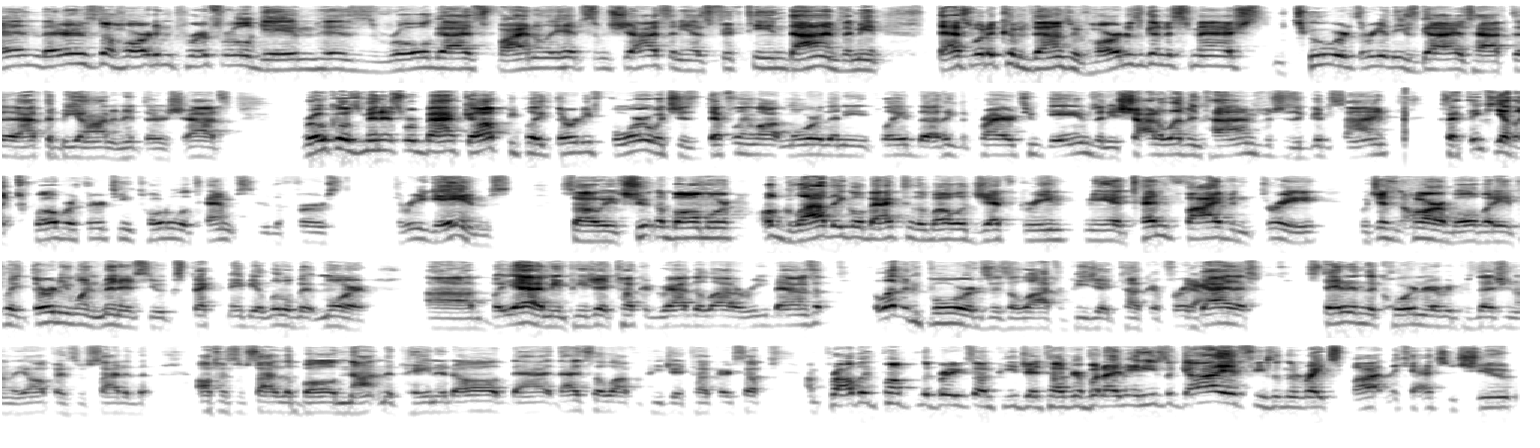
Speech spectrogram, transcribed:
And there's the Harden peripheral game. His role guys finally hit some shots, and he has 15 dimes. I mean, that's what it comes down to. If Harden's going to smash, two or three of these guys have to have to be on and hit their shots. Rocco's minutes were back up. He played 34, which is definitely a lot more than he played, the, I think, the prior two games. And he shot 11 times, which is a good sign because I think he had like 12 or 13 total attempts through the first three games. So he's shooting the ball more. I'll gladly go back to the well with Jeff Green. I mean, he had 10, 5, and 3, which isn't horrible, but he played 31 minutes. You expect maybe a little bit more. Uh, but yeah, I mean, PJ Tucker grabbed a lot of rebounds. 11 boards is a lot for PJ Tucker. For a yeah. guy that's standing in the corner every possession on the offensive side of the offensive side of the ball, not in the paint at all. That that's a lot for PJ Tucker. So I'm probably pumping the brakes on PJ Tucker, but I mean he's a guy if he's in the right spot in the catch and shoot,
